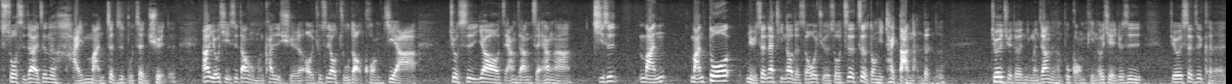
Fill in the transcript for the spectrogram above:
说实在，真的还蛮政治不正确的。啊，尤其是当我们开始学了哦，就是要主导框架啊，就是要怎样怎样怎样啊。其实蛮蛮多女生在听到的时候会觉得说，这这个东西太大男人了，就会觉得你们这样子很不公平，而且就是就是甚至可能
